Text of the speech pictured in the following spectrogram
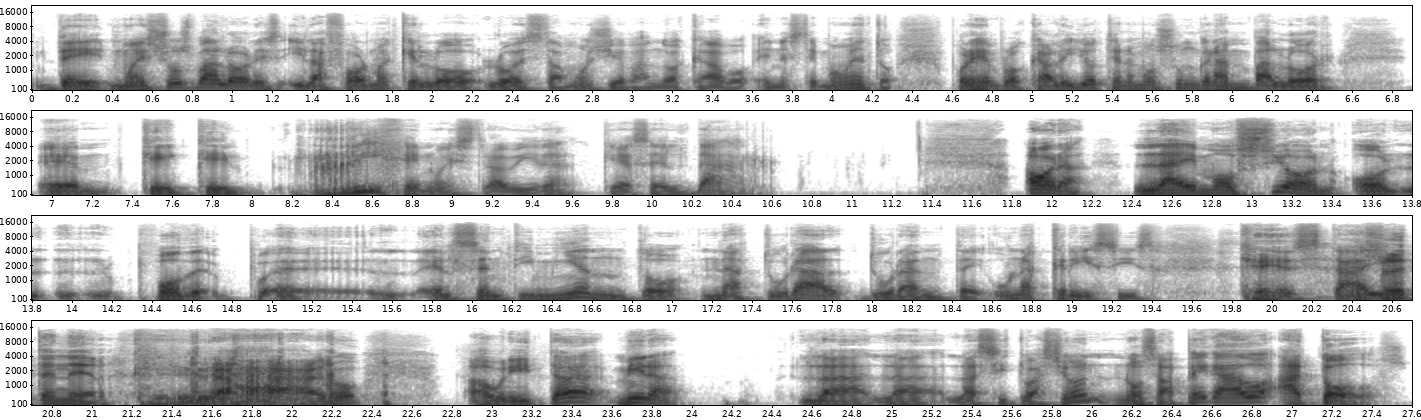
de nuestros valores y la forma que lo, estamos llevando a cabo en este momento. Por ejemplo, Carla y yo tenemos un gran valor em, que, rige nuestra vida, que es el dar. Ahora, la emoción o eh, el sentimiento natural durante una crisis que está ahí. Es retener. Claro. Ahorita, mira, la, la situación nos ha pegado a todos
